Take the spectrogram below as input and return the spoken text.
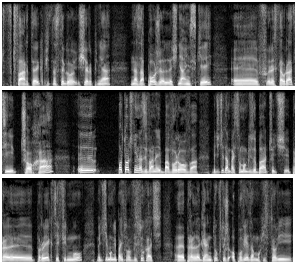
w czwartek, 15 sierpnia na Zaporze Leśniańskiej e, w restauracji Czocha e, potocznie nazywanej Baworowa. Będziecie tam Państwo mogli zobaczyć e, projekcję filmu, będziecie mogli Państwo wysłuchać e, prelegentów, którzy opowiedzą o historii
